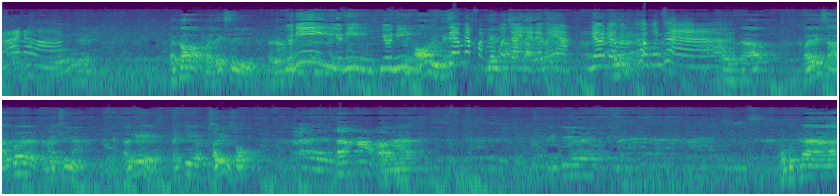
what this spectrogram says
ได้น่ารักแล้วก็หมายเลขสี่หมายเลขอยู่นี่อยู่นี่อยู่นี่อ๋ออยู่นี่เจ๊แม่ขอทำหัวใจหน่อยได้ไหมอะเดี๋ยวเดี๋ยวขอบคุณค่ะขอบคุณครับหมายเลขสามเบอร์หมายเลขสี่โอเคเมื่อกี้เฮ้ยชกเอาละฮะ thank คุณครับ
